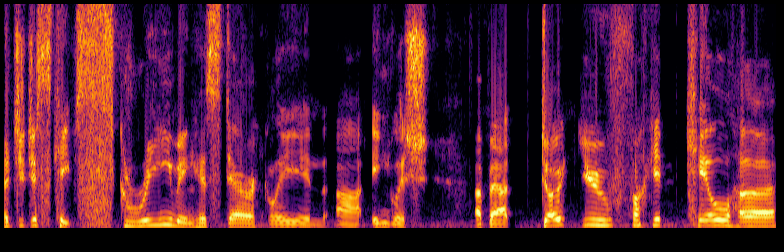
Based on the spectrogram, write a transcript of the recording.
And she just keeps screaming hysterically in uh, English about, Don't you fucking kill her!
